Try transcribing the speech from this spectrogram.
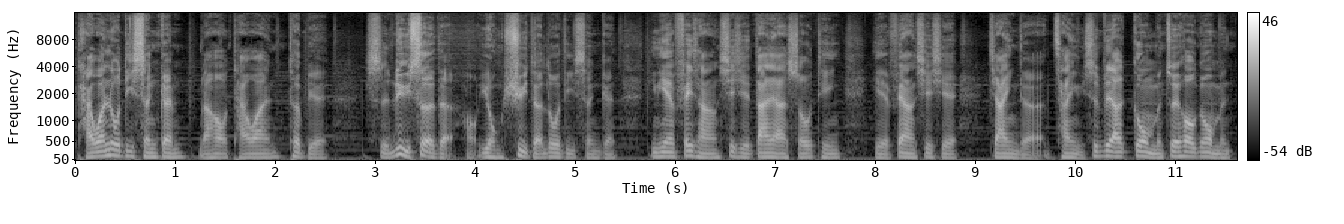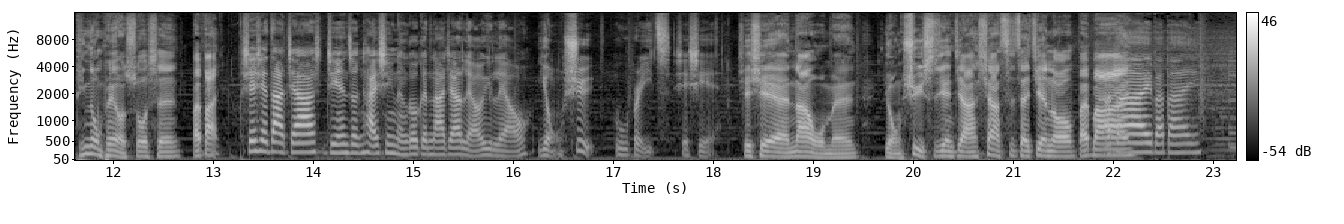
台湾落地生根，然后台湾特别是绿色的、好永续的落地生根。今天非常谢谢大家的收听，也非常谢谢。佳颖的参与，是不是要跟我们最后跟我们听众朋友说声拜拜？谢谢大家，今天真开心能够跟大家聊一聊永续 Uber Eats，谢谢，谢谢。那我们永续时间家下次再见喽，拜拜，拜拜，拜拜。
